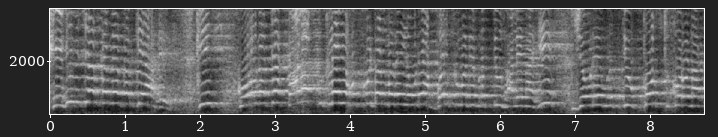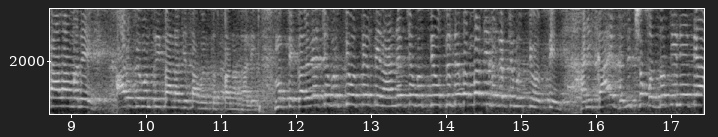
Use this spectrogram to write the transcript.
हेही विचार करण्यासारखे आहे की कोरोनाच्या काळात कुठल्याही हॉस्पिटलमध्ये एवढ्या बल्कमध्ये मृत्यू झाले नाही जेवढे मृत्यू पोस्ट कोरोना काळामध्ये आरोग्यमंत्री तानाजी सावंत असताना झाले. मग ते कळव्याचे मृत्यू असतील ते नांदेडचे मृत्यू असतील ते संभाजीनगरचे मृत्यू असतील. आणि काय गलिच्छ पद्धतीने त्या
